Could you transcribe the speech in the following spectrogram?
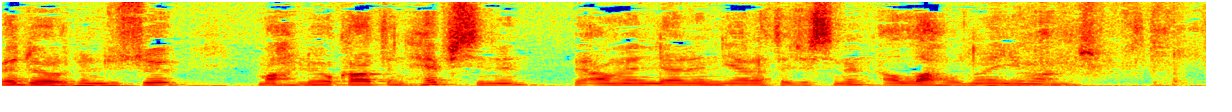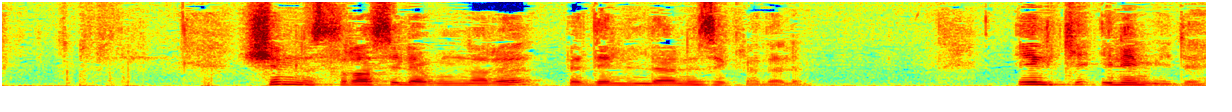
Ve dördüncüsü mahlukatın hepsinin ve amellerinin yaratıcısının Allah olduğuna imandır. Şimdi sırasıyla bunları ve delillerini zikredelim. İlki ilim idi.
